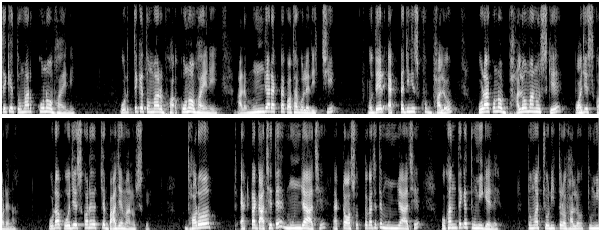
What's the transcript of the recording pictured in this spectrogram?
থেকে তোমার কোনো ভয় নেই। ওর থেকে তোমার কোনো ভয় নেই। আর মুঞ্জার একটা কথা বলে দিচ্ছি, ওদের একটা জিনিস খুব ভালো, ওরা কোনো ভালো মানুষকে পজেস করে না। ওরা পজেস করে হচ্ছে বাজে মানুষকে। ধরো একটা গাছেতে মুঞ্জা আছে, একটা অসত্য গাছেতে মুঞ্জা আছে, ওখান থেকে তুমি গেলে। তোমার চরিত্র ভালো তুমি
